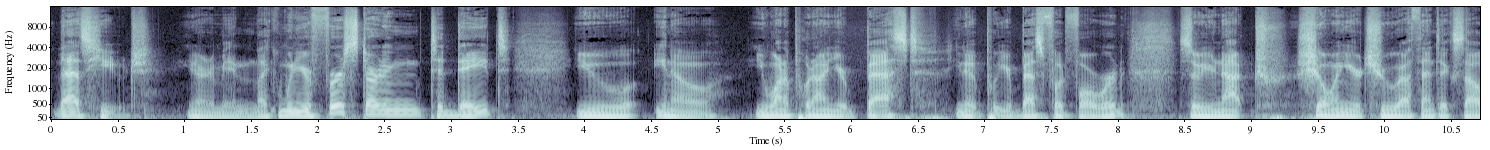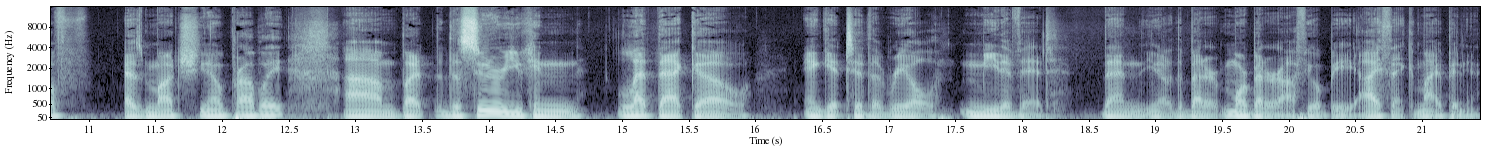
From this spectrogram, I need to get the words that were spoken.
that's huge. You know what I mean? Like when you're first starting to date, you you know you want to put on your best, you know, put your best foot forward, so you're not tr- showing your true authentic self as much, you know, probably. Um, but the sooner you can let that go and get to the real meat of it, then you know the better, more better off you'll be. I think, in my opinion.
